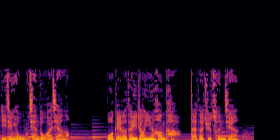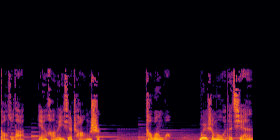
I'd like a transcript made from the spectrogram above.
已经有五千多块钱了。我给了他一张银行卡，带他去存钱，告诉他银行的一些常识。他问我，为什么我的钱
